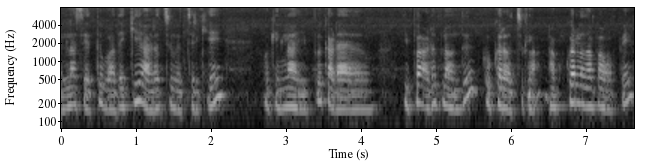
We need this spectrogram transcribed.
எல்லாம் சேர்த்து வதக்கி அரைச்சி வச்சுருக்கேன். ஓகேங்களா? இப்போ கடை இப்போ அடுப்பில் வந்து குக்கரை வச்சுக்கலாம். நான் குக்கரில் தான்ப்பா வைப்பேன்.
